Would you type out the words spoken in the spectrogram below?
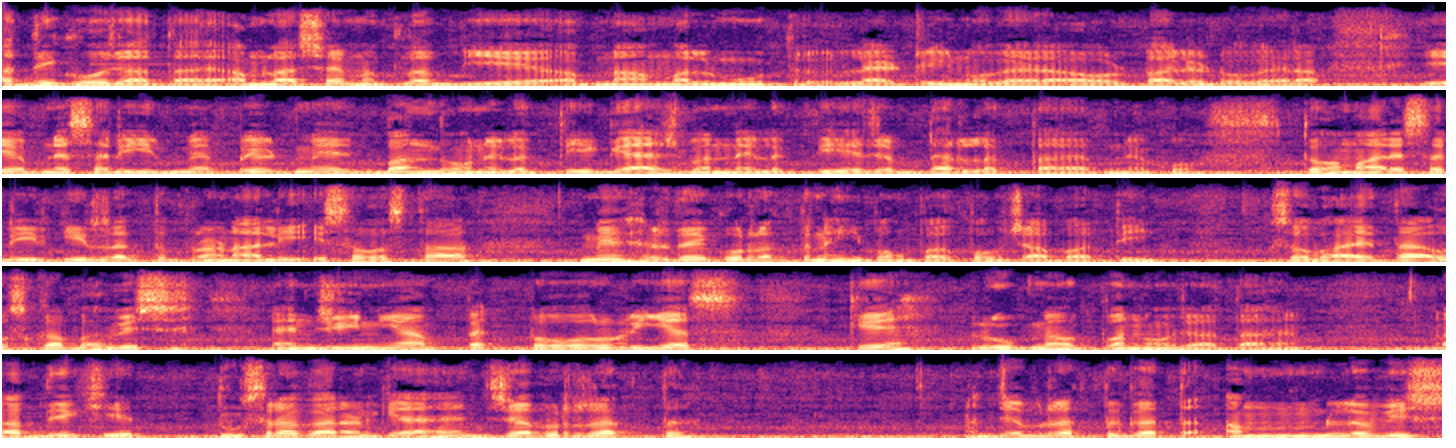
अधिक हो जाता है, अम्लाशय मतलब ये अपना मलमूत्र, लैट्रीन वगैरह और टॉयलेट वगैरह, ये अपने शरीर में, पेट में बंद होने लगती है, गैस बनने लगती है जब डर लगता है अपने को। तो हमारे शरीर की रक्त प्रणाली इस अवस्था में हृदय को रक्त नहीं पहुँचा पाती। स्वभावता उसका भविष्य एंजीनिया पेक्टोरियस के रूप में उत्पन्न हो जाता है। अब देखिए, दूसरा कारण क्या है? जब रक्त जब रक्तगत अम्लविष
